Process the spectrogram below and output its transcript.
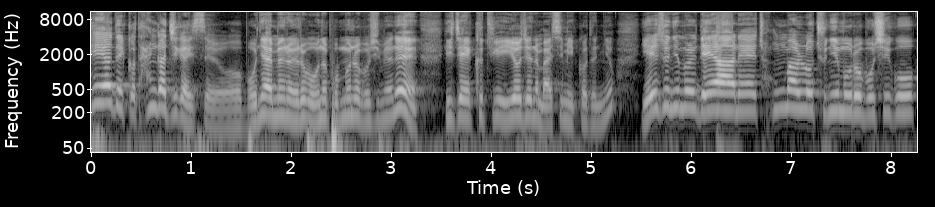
해야 될 것 한 가지가 있어요. 뭐냐면 여러분 오늘 본문을 보시면은 이제 그 뒤에 이어지는 말씀이 있거든요. 예수님을 내 안에 정말로 주님으로 모시고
